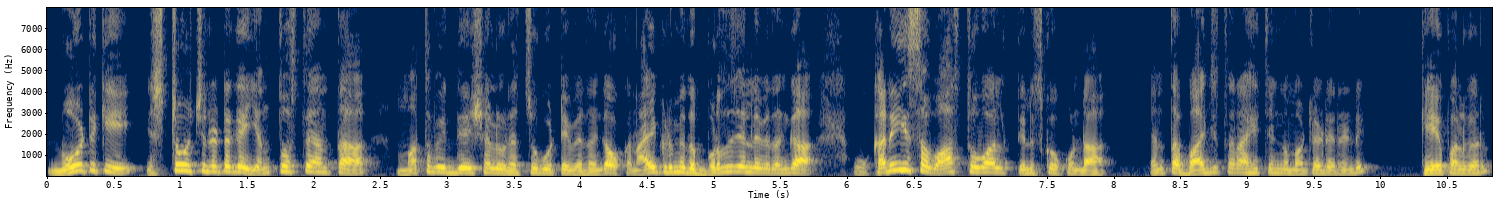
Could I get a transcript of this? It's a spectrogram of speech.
నోటికి ఇష్టం వచ్చినట్టుగా ఎంత వస్తే అంత మత విద్వేషాలు రెచ్చగొట్టే విధంగా ఒక నాయకుడి మీద బురద చెల్లే విధంగా కనీస వాస్తవాలు తెలుసుకోకుండా ఎంత బాధ్యతారాహిత్యంగా మాట్లాడారండి? కేఏపాల్ గారు?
